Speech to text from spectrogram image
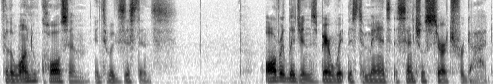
for the one who calls him into existence. All religions bear witness to man's essential search for God.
